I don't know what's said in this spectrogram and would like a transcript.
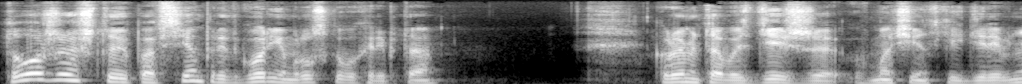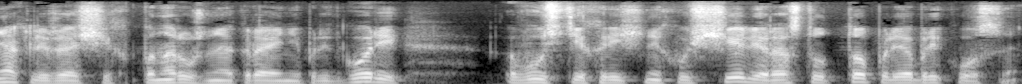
То же, что и по всем предгорьям русского хребта. Кроме того, здесь же, в мочинских деревнях, лежащих по наружной окраине предгорий, в устьях речных ущелий растут тополи и абрикосы.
